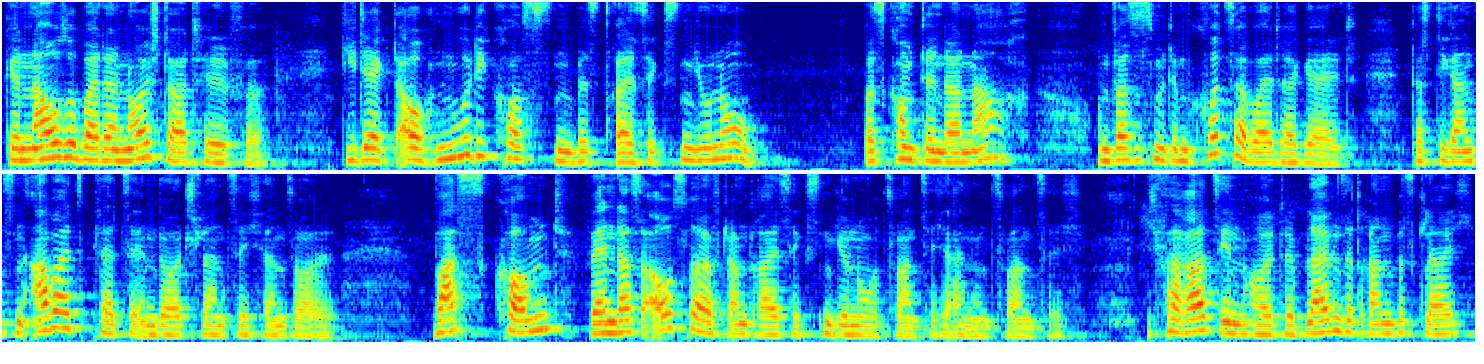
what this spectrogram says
Genauso bei der Neustarthilfe. Die deckt auch nur die Kosten bis 30. Juni. Was kommt denn danach? Und was ist mit dem Kurzarbeitergeld, das die ganzen Arbeitsplätze in Deutschland sichern soll? Was kommt, wenn das ausläuft am 30. Juni 2021? Ich verrate es Ihnen heute. Bleiben Sie dran, bis gleich.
